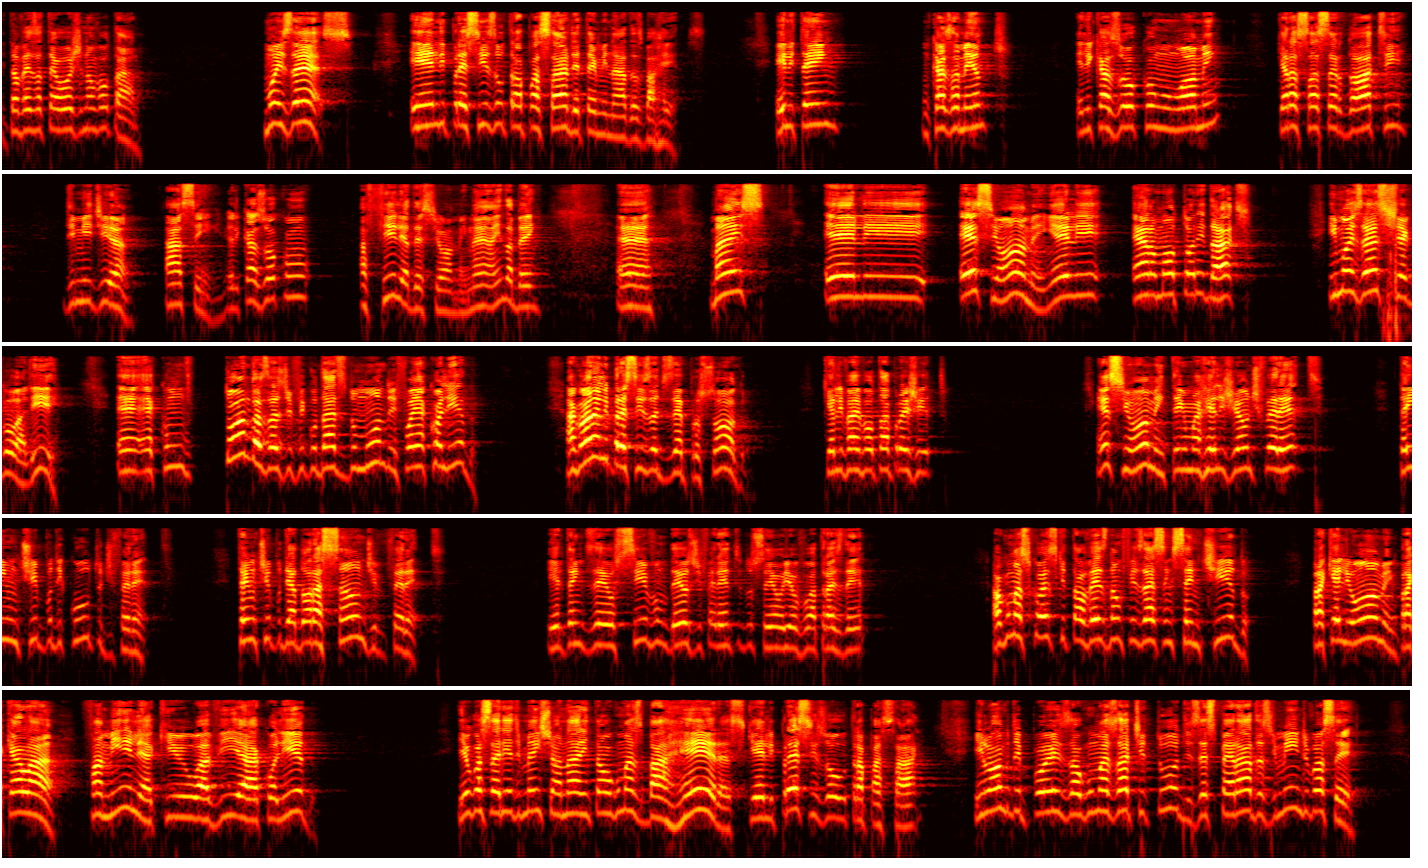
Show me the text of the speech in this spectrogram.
E talvez até hoje não voltaram. Moisés, ele precisa ultrapassar determinadas barreiras. Ele tem um casamento, ele casou com um homem que era sacerdote de Midian. Ah, sim, ele casou com a filha desse homem, né? Ainda bem. É, mas ele, esse homem, ele era uma autoridade. E Moisés chegou ali é, é, com todas as dificuldades do mundo e foi acolhido. Agora ele precisa dizer para o sogro que ele vai voltar para o Egito. Esse homem tem uma religião diferente, tem um tipo de culto diferente, tem um tipo de adoração diferente. E ele tem que dizer: Eu sirvo um Deus diferente do seu e eu vou atrás dele. Algumas coisas que talvez não fizessem sentido para aquele homem, para aquela família que o havia acolhido. E eu gostaria de mencionar então algumas barreiras que ele precisou ultrapassar e logo depois algumas atitudes esperadas de mim e de você,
